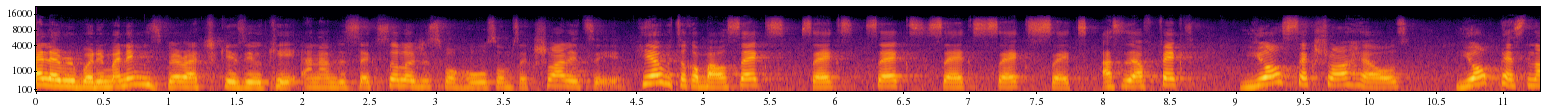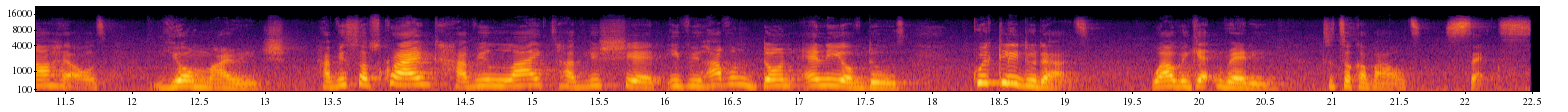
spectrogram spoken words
Hello everybody, my name is Vera Chikezie-Oke and I'm the sexologist for wholesome sexuality. Here we talk about sex, sex, sex, sex, sex, sex as it affects your sexual health, your personal health, your marriage. Have you subscribed? Have you liked? Have you shared? If you haven't done any of those, quickly do that while we get ready to talk about sex.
